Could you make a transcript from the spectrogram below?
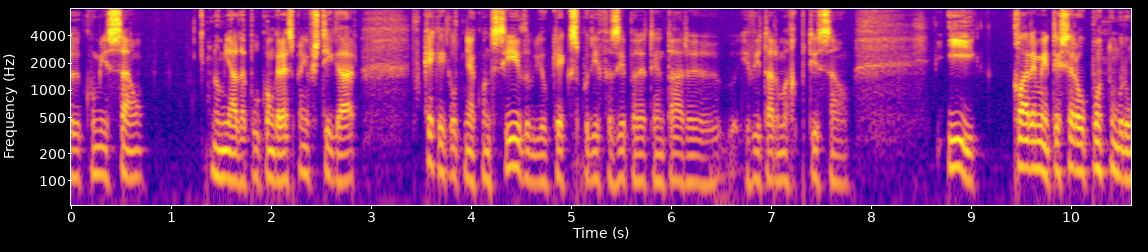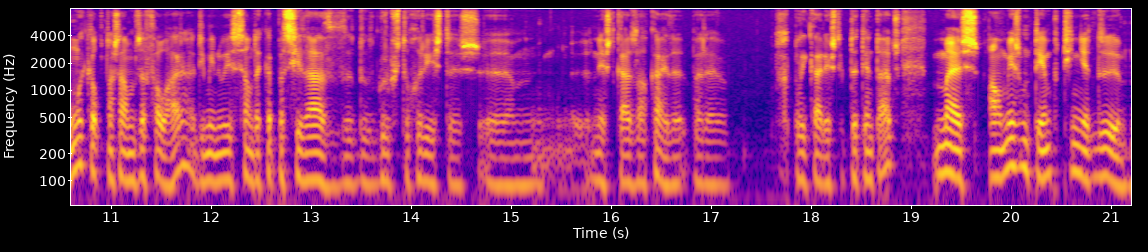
uh, comissão nomeada pelo Congresso para investigar porque é que aquilo tinha acontecido e o que é que se podia fazer para tentar uh, evitar uma repetição. E, claramente, este era o ponto número um, aquele que nós estávamos a falar, a diminuição da capacidade de, de grupos terroristas, um, eh, neste caso Al-Qaeda, para replicar este tipo de atentados, mas, ao mesmo tempo, tinha de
